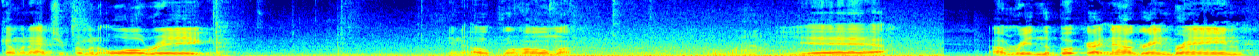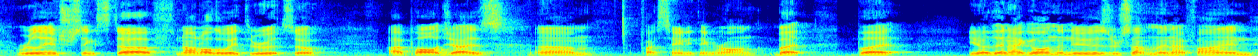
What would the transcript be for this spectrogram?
coming at you from an oil rig in Oklahoma. Oh wow. Yeah. I'm reading the book right now, Grain Brain. Really interesting stuff. Not all the way through it, so I apologize um, if I say anything wrong. But, but you know, then I go on the news or something and I find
